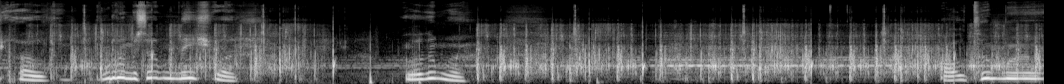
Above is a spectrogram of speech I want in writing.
Bir aldım. Burada mesela bunun ne işi var? Anladın mı? Altın mı?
